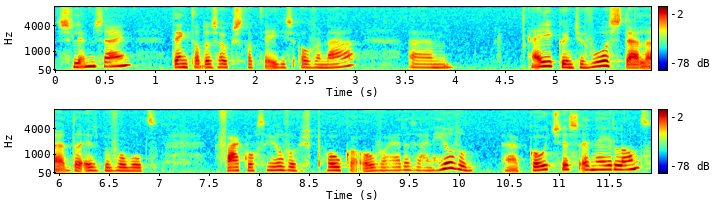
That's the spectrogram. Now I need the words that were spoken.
slim zijn. Denk daar dus ook strategisch over na. Ehm, je kunt je voorstellen, er is bijvoorbeeld, vaak wordt er heel veel gesproken over, hè, er zijn heel veel uh, coaches in Nederland.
